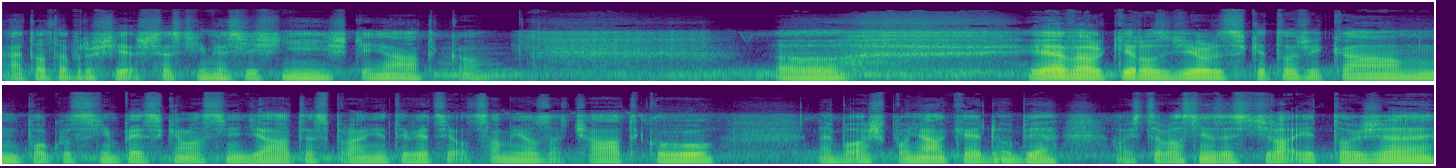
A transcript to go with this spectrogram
a je to teprve šestiměsíční štěňátko. Mm-hmm. Uh, je velký rozdíl, vždycky to říkám, pokud s tím pejskem vlastně děláte správně ty věci od samého začátku, nebo až po nějaké době. A vy jste vlastně zjistila i to, že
